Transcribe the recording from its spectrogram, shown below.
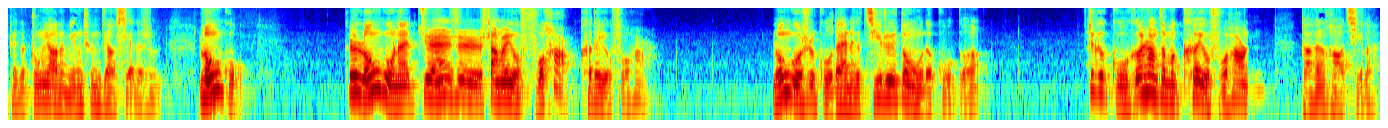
这个中药的名称叫写的是龙骨，可是龙骨呢，居然是上面有符号，刻的有符号。龙骨是古代那个脊椎动物的骨骼，这个骨骼上怎么刻有符号？他很好奇了。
